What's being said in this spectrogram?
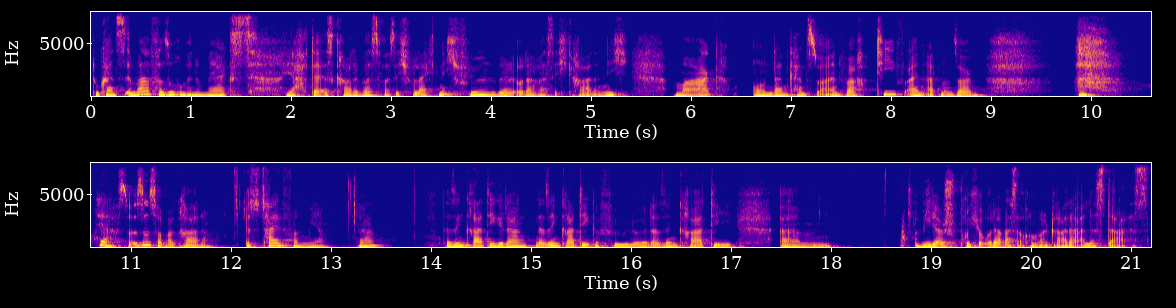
du kannst immer versuchen, wenn du merkst, ja, da ist gerade was, was ich vielleicht nicht fühlen will oder was ich gerade nicht mag. Und dann kannst du einfach tief einatmen und sagen, ja, so ist es aber gerade. Ist Teil von mir. Ja, da sind gerade die Gedanken, da sind gerade die Gefühle, da sind gerade die ähm, Widersprüche oder was auch immer gerade alles da ist.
